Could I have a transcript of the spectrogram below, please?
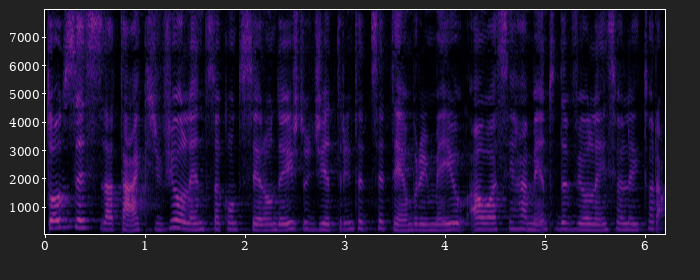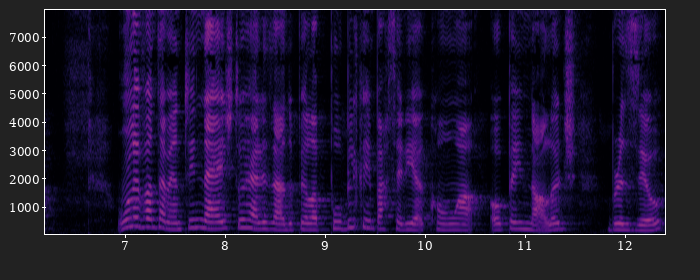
Todos esses ataques violentos aconteceram desde o dia 30 de setembro, em meio ao acirramento da violência eleitoral. Um levantamento inédito realizado pela Pública em parceria com a Open Knowledge Brasil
